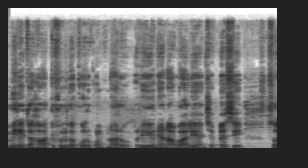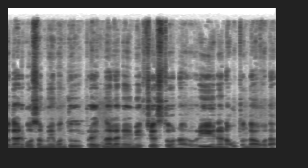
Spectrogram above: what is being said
మీరైతే హార్ట్ఫుల్గా కోరుకుంటున్నారు రీయూనియన్ అవ్వాలి అని చెప్పేసి. సో దానికోసం మీ వంతు ప్రయత్నాలు అనేవి మీరు చేస్తూ ఉన్నారు. రీయూనియన్ అవుతుందా అవదా?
